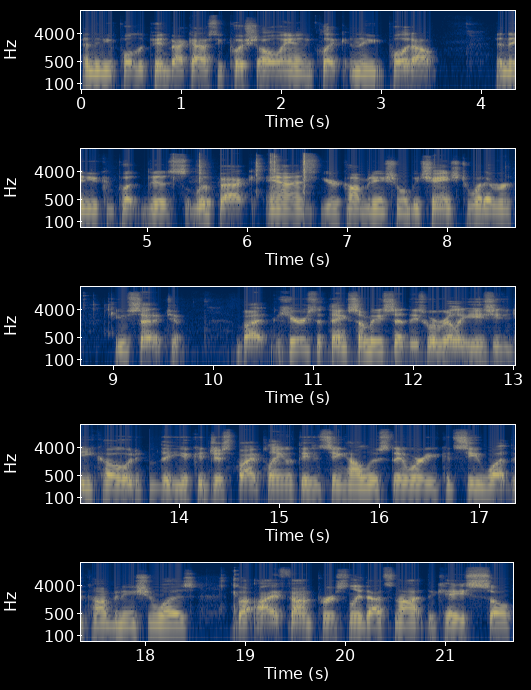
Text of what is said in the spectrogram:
And then you pull the pin back out. So you push all the way in and click, and then you pull it out. And then you can put this loop back, and your combination will be changed to whatever you set it to. But here's the thing. Somebody said these were really easy to decode, that you could just by playing with these and seeing how loose they were, you could see what the combination was. But I found personally that's not the case. So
